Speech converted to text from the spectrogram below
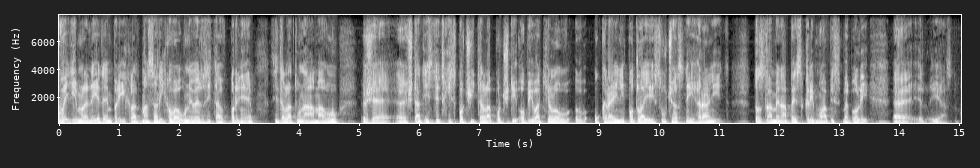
Uvediem len jeden príklad. Masaryková univerzita v Brne si dala tú námahu, že e, štatisticky spočítala počty obyvateľov e, Ukrajiny podľa jej súčasných hraníc. To znamená bez Krymu, aby sme boli e, jasno.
